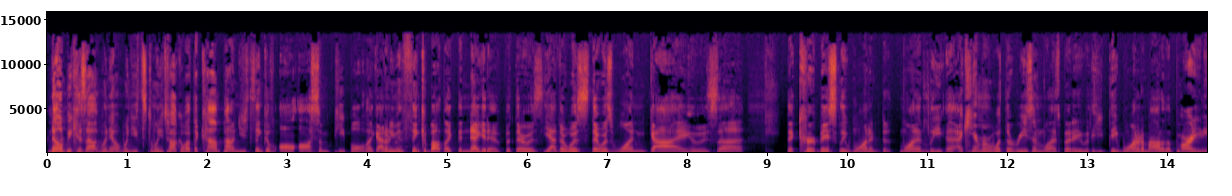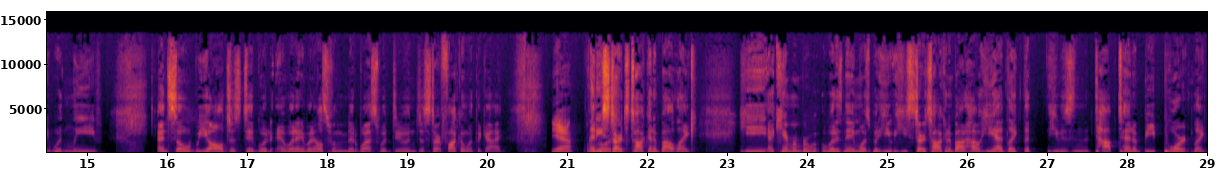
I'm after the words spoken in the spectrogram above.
No, because I, when you, when you when you talk about the compound, you think of all awesome people. Like I don't even think about like the negative, but there was yeah, there was there was one guy who was uh, that Kurt basically wanted to, wanted leave. I can't remember what the reason was, but he, he, they wanted him out of the party and he wouldn't leave. And so we all just did what what anyone else from the Midwest would do and just start fucking with the guy Yeah, and he course. starts talking about like he I can't remember what his name was, but he he starts talking about how he had like the he was in the top ten of Beatport like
